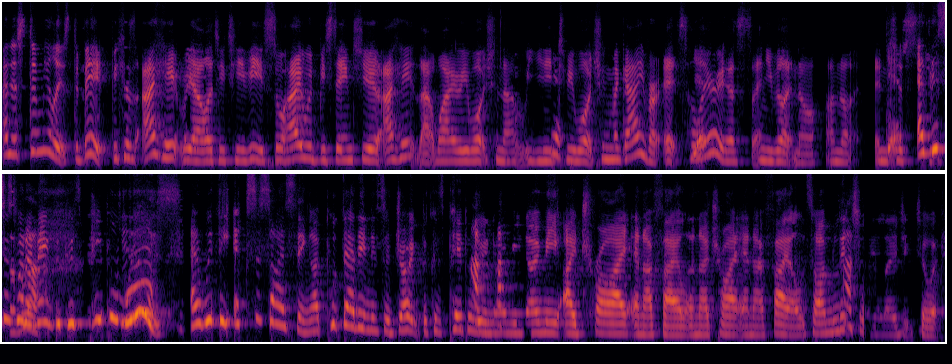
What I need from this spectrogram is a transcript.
and it stimulates debate because I hate reality TV. So I would be saying to you, I hate that. Why are you watching that? You need yeah. to be watching MacGyver. It's hilarious. Yeah. And you'd be like, no, I'm not. interested. yeah. and this is what I mean because people yes. will. And with the exercise thing, I put that in as a joke because people who know me know me. I try and I fail and I try and I fail. So I'm literally allergic to it.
